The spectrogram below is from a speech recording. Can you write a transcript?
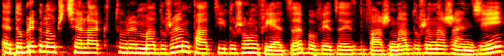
e, dobrego nauczyciela, który ma dużo empatii, dużą wiedzę, bo wiedza jest ważna, dużo narzędzi.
